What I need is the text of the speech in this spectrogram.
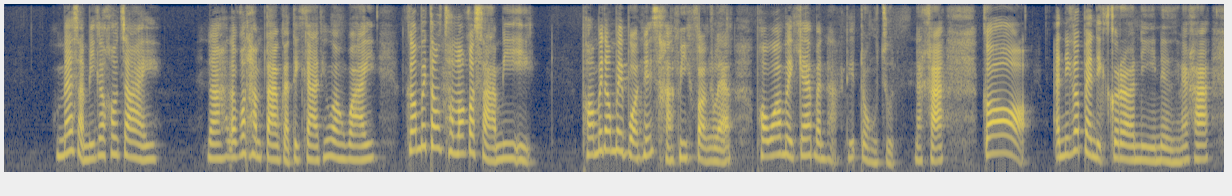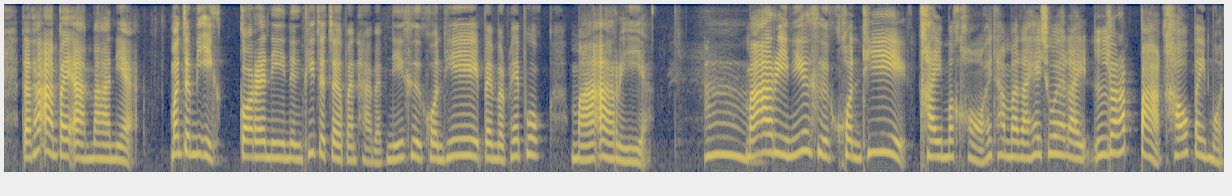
ๆ คุณแม่สามีก็เข้าใจนะแล้วก็ทำตามกติกาที่วางไว้ ก็ไม่ต้องทะเลาะกับสามีอีก เพราะไม่ต้องไปบ่นให้สามีฟังแล้ว เพราะว่าไม่แก้ปัญหาที่ตรงจุดนะคะ ก็ อันนี้ก็เป็นอีกกรณีหนึ่งนะคะ แต่ถ้าอ่านไปอ่านมาเนี่ยมันจะมีอีกกรณีหนึ่งที่จะเจอปัญหาแบบนี้คือคนที่เป็นประเภทพวกม้าอารีอะอืมม้าอารีนี่ก็คือคนที่ใครมาขอให้ทำอะไรให้ช่วยอะไร รับปากเขาไปหมด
